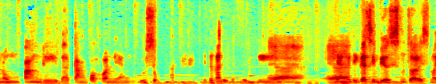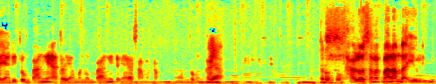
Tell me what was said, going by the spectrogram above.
numpang di batang pohon yang busuk itu kan rugi. Yeah, yeah, yang ketiga simbiosis mutualisme yang ditumpangi atau yang menumpangi ternyata sama-sama menguntungkan. Yeah. Teruntung. Halo, selamat malam Mbak Yuli.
